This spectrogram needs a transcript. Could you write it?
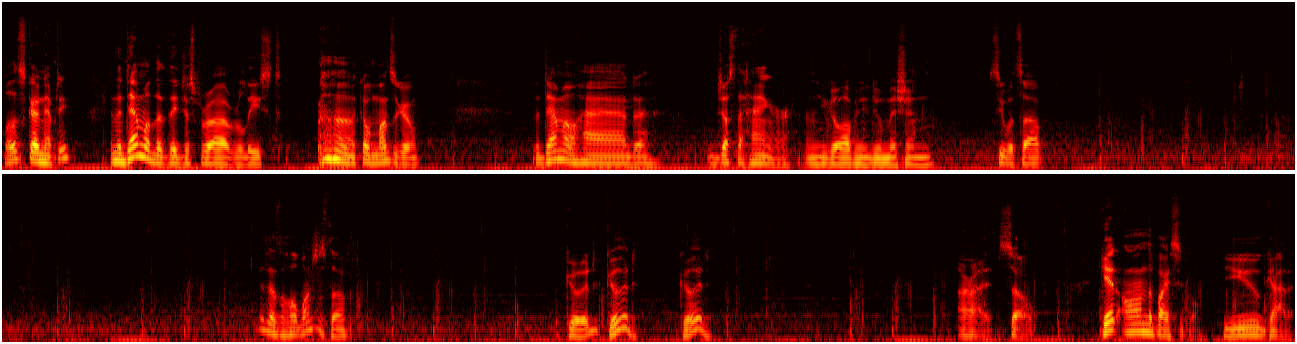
Well, this got nifty. In the demo that they just uh, released a couple months ago, the demo had just the hangar. And you go up and you do a mission, see what's up. This has a whole bunch of stuff. Good, good, good. Alright, so. Get on the bicycle. You got it.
